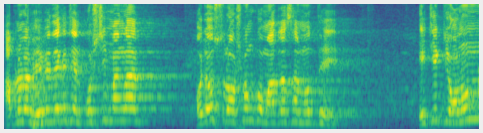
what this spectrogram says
আপনারা ভেবে দেখেছেন, পশ্চিমবাংলার অজস্র অসংখ্য মাদ্রাসার মধ্যে এটি একটি অনন্য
